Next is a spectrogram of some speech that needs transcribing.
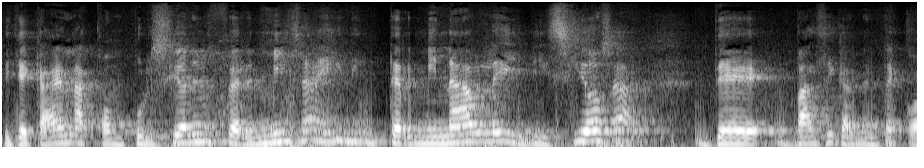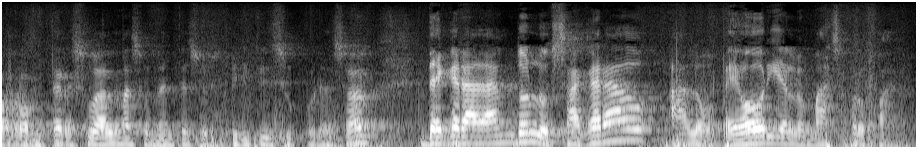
y que cae en la compulsión enfermiza interminable y viciosa de básicamente corromper su alma, su mente, su espíritu y su corazón, degradando lo sagrado a lo peor y a lo más profano.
